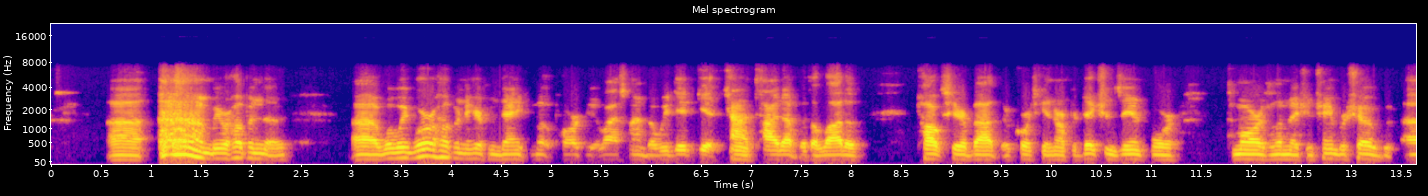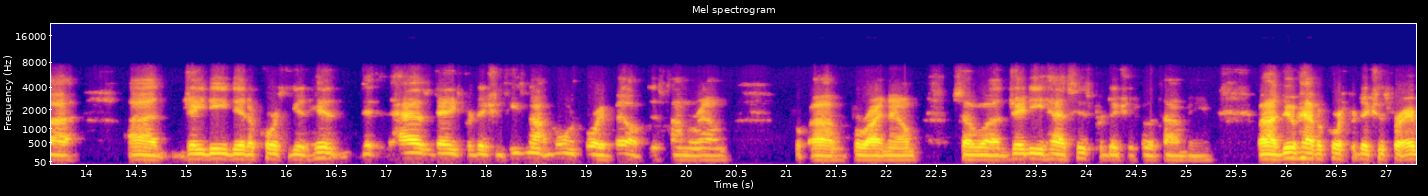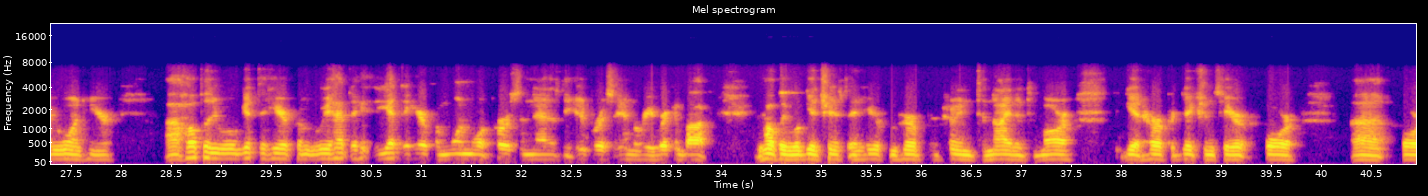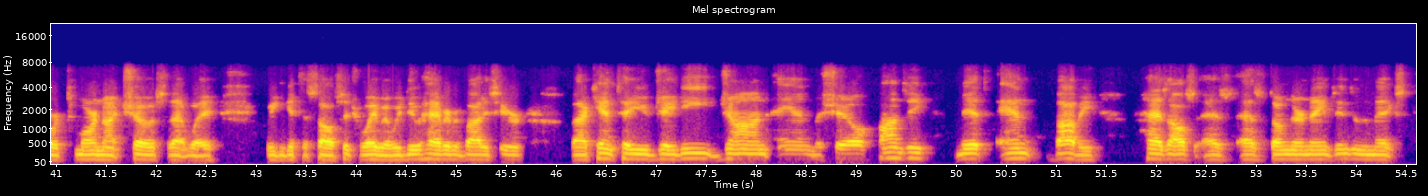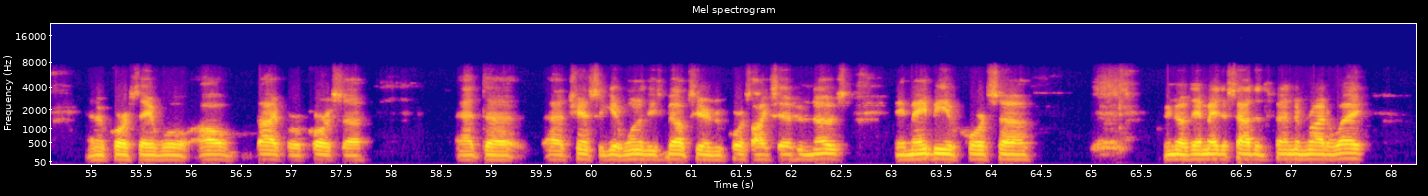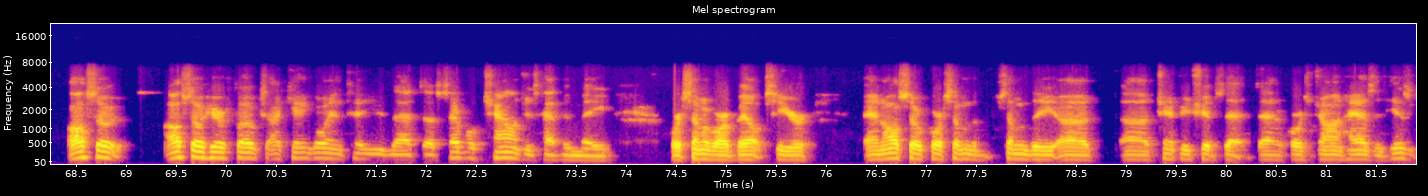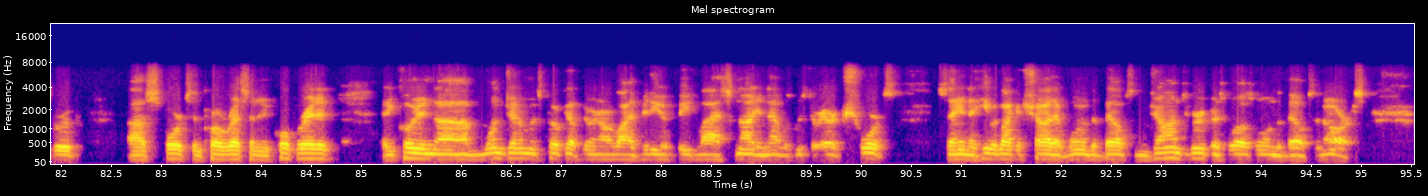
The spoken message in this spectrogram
we were hoping to. Uh, well, we were hoping to hear from Danny from Oak Park last time, but we did get kind of tied up with a lot of talks here about, of course, getting our predictions in for tomorrow's Elimination Chamber show. Uh, uh, JD did, of course, get his has Danny's predictions. He's not going for a belt this time around uh, for right now. So uh, JD has his predictions for the time being. But I do have, of course, predictions for everyone here. Uh, hopefully, we'll get to hear from. We have to yet to hear from one more person. That is the Empress Anne Marie Rickenbach, and hopefully, we'll get a chance to hear from her between tonight and tomorrow to get her predictions here for uh, for tomorrow night show. So that way, we can get this all situated. But we do have everybody's here. But I can tell you, JD, John, and Michelle, Fonzie, Mitt, and Bobby has also has has thrown their names into the mix, and of course they will all die for, of course, uh, at uh, a chance to get one of these belts here. And of course, like I said, who knows? They may be, of course, uh, you know, they may decide to defend them right away. Also, also here, folks, I can go ahead and tell you that uh, several challenges have been made for some of our belts here, and also, of course, some of the some of the uh, uh, championships that that of course John has in his group, uh, Sports and Pro Wrestling Incorporated, including uh, one gentleman spoke up during our live video feed last night, and that was Mr. Eric Schwartz, saying that he would like a shot at one of the belts in John's group as well as one of the belts in ours.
